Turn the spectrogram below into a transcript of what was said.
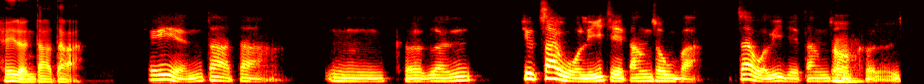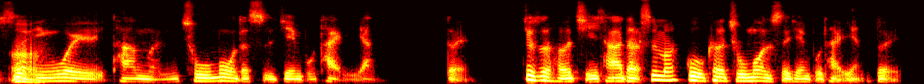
黑人大大？黑人大大，嗯，可能。就在我理解当中吧，在我理解当中，可能是因为他们出没的时间不太一样，对，就是和其他的是吗？顾客出没的时间不太一样，对。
